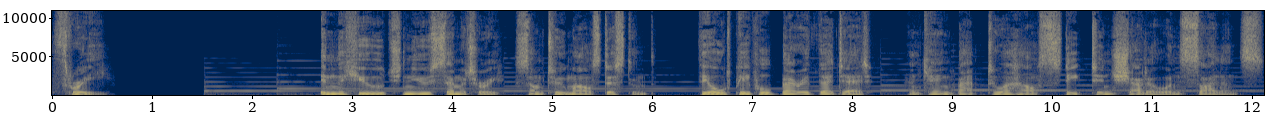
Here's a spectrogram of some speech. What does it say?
Three. In the huge new cemetery, some two miles distant, the old people buried their dead and came back to a house steeped in shadow and silence.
